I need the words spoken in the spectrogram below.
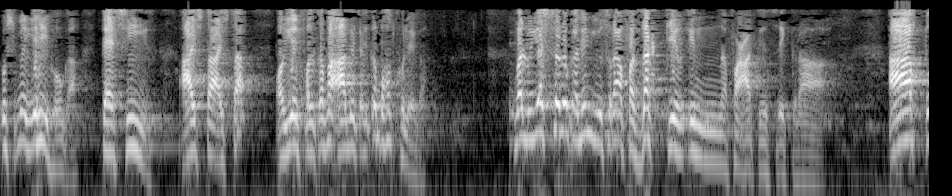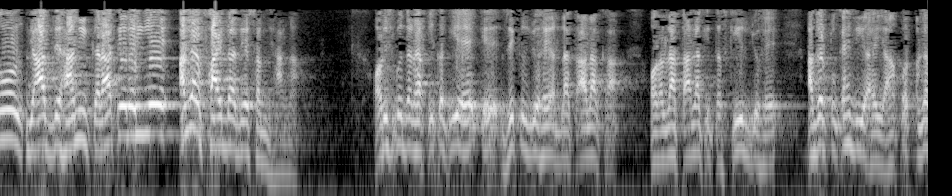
اس میں یہی ہوگا تحصیل آہستہ آہستہ اور یہ فلسفہ آگے چل کر بہت کھلے گا۔ بل یسر قدیم یسرا فزک ان نفات ذکر آپ تو یاد دہانی کراتے رہیے اگر فائدہ دے سمجھانا۔ اور اس میں در حقیقت یہ ہے کہ ذکر جو ہے اللہ تعالیٰ کا اور اللہ تعالیٰ کی تذکیر جو ہے، اگر تو کہہ دیا ہے یہاں پر اگر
